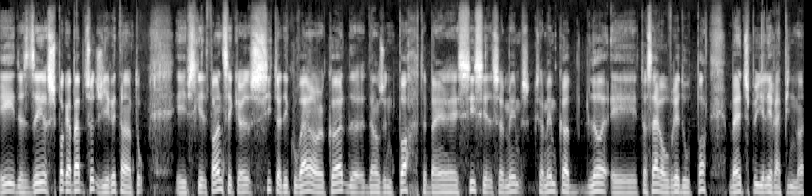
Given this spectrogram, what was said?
et de se dire, je suis pas capable de ça, j'irai tantôt. Et ce qui est le fun, c'est que si tu as découvert un code dans une porte, ben si c'est ce même, ce même code-là et te sert à ouvrir d'autres portes, ben tu peux y aller rapidement.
